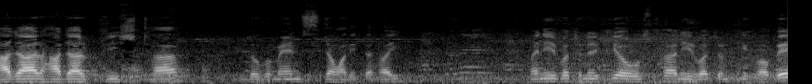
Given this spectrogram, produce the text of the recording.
হাজার হাজার পৃষ্ঠা ডকুমেন্টস জমা দিতে হয়। মানে নির্বাচনের কি অবস্থা, নির্বাচন কি হবে,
